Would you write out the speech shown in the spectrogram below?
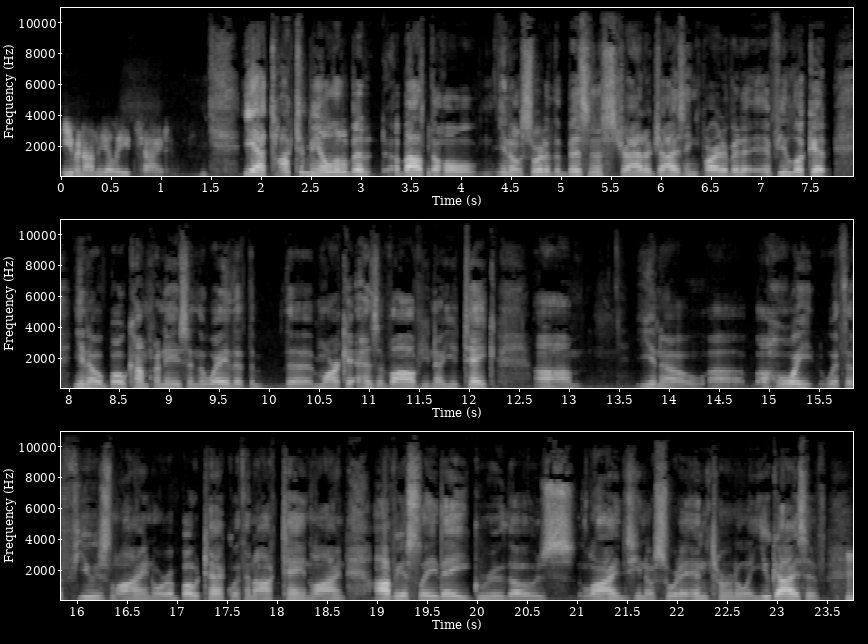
even on the elite side. Yeah, talk to me a little bit about the whole, you know, sort of the business strategizing part of it. If you look at, you know, bow companies and the way that the the market has evolved, you know, you take um, you know, uh, a Hoyt with a fuse line or a Bowtech with an octane line. Obviously, they grew those lines, you know, sort of internally. You guys have hmm.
